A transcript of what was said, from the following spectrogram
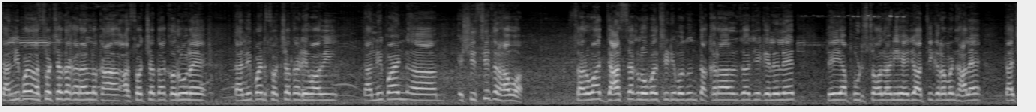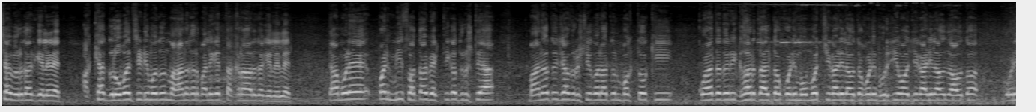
त्यांनी पण अस्वच्छता करायला का अस्वच्छता करू नये. त्यांनी पण स्वच्छता ठेवावी. त्यांनी पण शिस्तीत राहावं. सर्वात जास्त ग्लोबल सिटीमधून तक्रार अर्ज जे गेलेले आहेत ते या फूड स्टॉल आणि हे जे अतिक्रमण झालं आहे त्याच्या विरोधात गेलेले आहेत. अख्ख्या ग्लोबल सिटीमधून महानगरपालिकेत तक्रार अर्ज गेलेले आहेत त्यामुळे पण मी स्वतः व्यक्तिगतदृष्ट्या मानवतेच्या दृष्टिकोनातून बघतो की कोणाचं तरी घर चालतं कोणी मोमोजची गाडी लावतं कोणी भुर्जीभावची गाडी लाव लावतं कोणी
